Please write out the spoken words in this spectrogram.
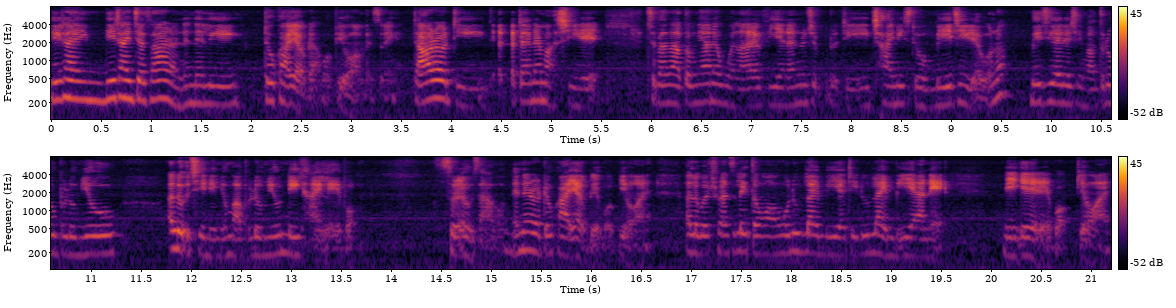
နေထိုင်နေထိုင်ကြစားရတာနည်းနည်းလေးဒုက္ခရောက်တာပေါ့ပြောရမယ်ဆိုရင်ဒါကတော့ဒီအတန်းထဲမှာရှိတဲ့ဂျပန်သားတုံညာနဲ့ဝင်လာတဲ့ VNN တို့ဒီ Chinese တို့မေးကြည့်တယ်ပေါ့နော်မေးကြည့်ရတဲ့အချိန်မှာသူတို့ဘယ်လိုမျိုးအဲ့လိုအခြေအနေမျိုးမှာဘယ်လိုမျိုးနေထိုင်လဲပေါ့ဆိုတဲ့ဥစားပေါ့နည်းနည်းတော့ဒုက္ခရောက်တယ်ပေါ့ပြောရရင်အဲ့လိုပဲ translate တော့ဝလူလိုက်မေးရဒီလူလိုက်မေးရနဲ့နေခဲ့တယ်ပေါ့ပြောရရင်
